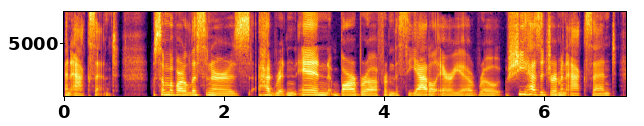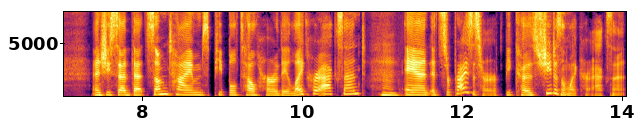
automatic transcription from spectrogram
an accent. Some of our listeners had written in, Barbara from the Seattle area wrote, she has a German accent. And she said that sometimes people tell her they like her accent Hmm. and it surprises her because she doesn't like her accent.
